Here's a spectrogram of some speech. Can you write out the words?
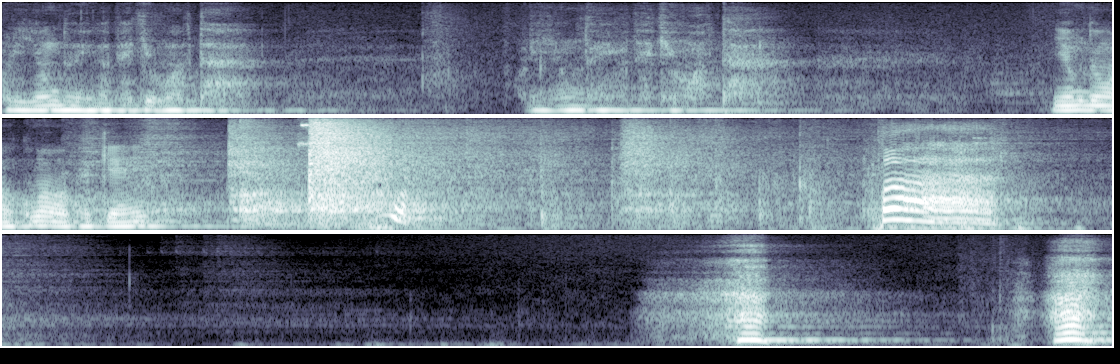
우리 영동이가 백개 고맙다. 우리 영동이가 백개 고맙다. 영동아 고마워 백개. 아!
